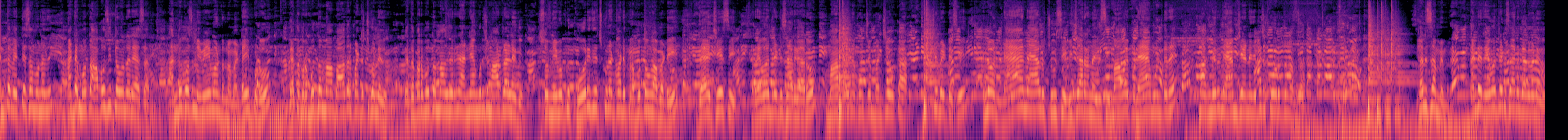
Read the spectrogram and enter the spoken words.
ఎంత వ్యత్యాసం ఉన్నది? అంటే మొత్తం ఆపోజిట్లో ఉందా లేదా సార్? అందుకోసం మేము ఏమంటున్నామంటే ఇప్పుడు గత ప్రభుత్వం మా బాధలు పట్టించుకోలేదు. గత ప్రభుత్వం మాకు జరిగిన అన్యాయం గురించి మాట్లాడలేదు. సో మేము ఇప్పుడు కోరి తెచ్చుకున్నటువంటి ప్రభుత్వం కాబట్టి దయచేసి రేవంత్ రెడ్డి సార్ గారు మా పైన కొంచెం మంచి ఒక దృష్టి పెట్టేసి ఇందులో న్యాయ న్యాయాలు చూసి విచారణ చేసి మా వైపు న్యాయం ఉంటేనే మాకు మీరు న్యాయం చేయండి అని చెప్పేసి కోరుతున్నాం సార్. కలిసాం మేము. అంటే రేవంత్ రెడ్డి సార్ని కలవలేదు.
